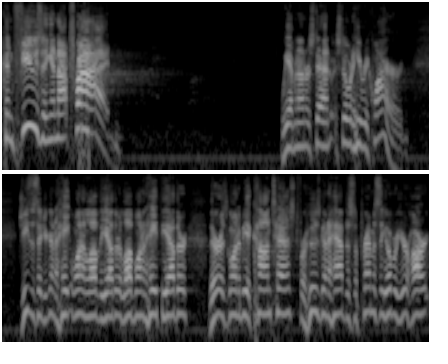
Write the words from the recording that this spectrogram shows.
confusing and not tried. We haven't understood what he required. Jesus said, You're going to hate one and love the other, love one and hate the other. There is going to be a contest for who's going to have the supremacy over your heart.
